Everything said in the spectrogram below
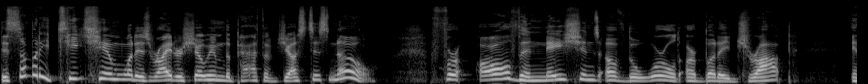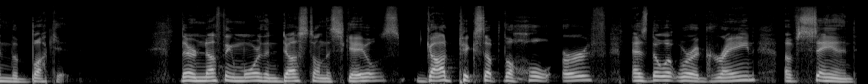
Did somebody teach him what is right or show him the path of justice? No. For all the nations of the world are but a drop in the bucket. They're nothing more than dust on the scales. God picks up the whole earth as though it were a grain of sand.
